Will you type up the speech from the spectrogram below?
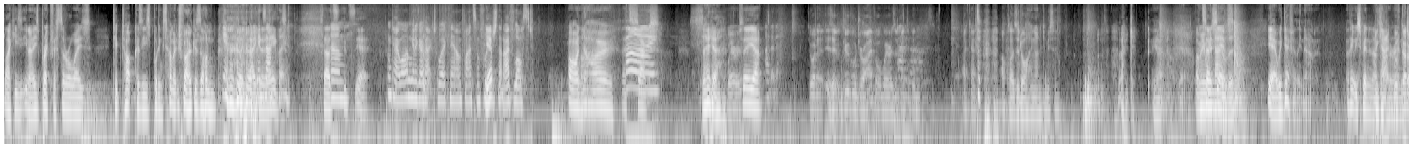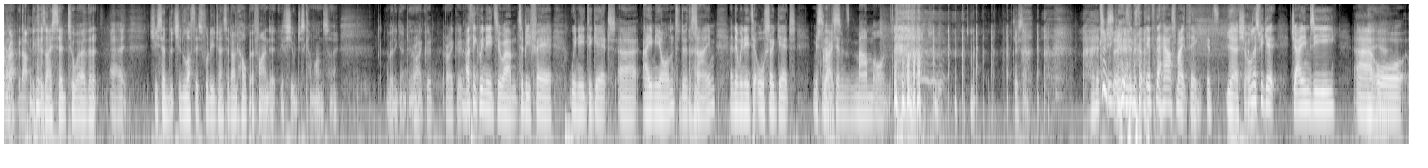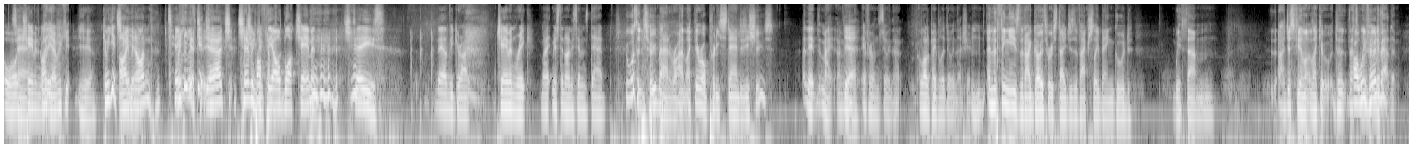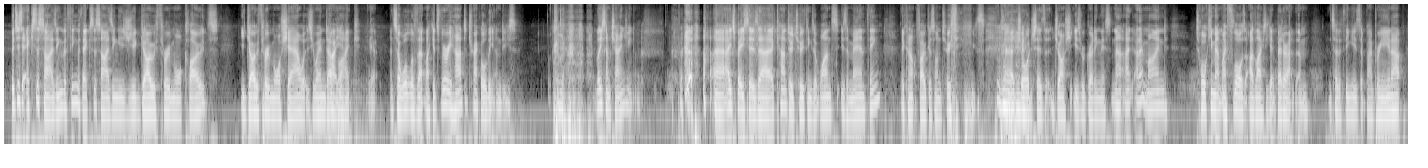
Like he's you know his breakfasts are always tip top because he's putting so much focus on yeah, doing bacon and exactly. eggs. So it's, Um, it's yeah. Okay, well, I'm going to go back to work now and find some footage that I've lost. Oh no, that Bye. sucks. See ya. Where is it? See ya. I don't know. Do you want to, is it Google Drive or where is it meant to be? Okay. I'll close the door. Hang on. Give me a second. Okay. Yeah, Yeah. I mean, So we nailed Sevs- it. yeah, we definitely nailed it. I think we spent enough Okay, time around we've got to other. wrap it up because I said to her that uh, she said that she'd lost this footage. I said I'd help her find it if she would just come on. So I better go do All that. right, good. All right, good. I think we need to, um, to be fair, we need to get uh, Amy on to do the Uh-huh. same, and then we need to also get Mr. Grace. 97's mum on. Too soon. Too Because soon. it's, it's the housemate thing. It's Yeah, sure. unless we get Jamesy uh, yeah. or or Sam. Chairman. Oh Rick. yeah, we could. yeah, yeah. Can we get Oh, Chairman yeah. on? We Chairman, could let's get, get yeah. Ch- chairman chip can off the old on. block Chairman. Jeez, that'd be great. Chairman Rick, mate, Mr. 97's dad. It wasn't too bad, right? Like they're all pretty standard issues. They're- mate, I mean, Yeah. everyone's doing that. A lot of people are doing that shit. Mhm. And the thing is that I go through stages of actually being good with um. I just feel like it, the, that's oh, one we've thing heard with- about them. But just exercising, the thing with exercising is you go through more clothes, you go through more showers, you end up Oh, yeah. like, Yeah. and so all of that, like, it's very hard to track all the undies. At least I'm changing them. uh, HB says, uh, can't do two things at once is a man thing. They cannot focus on two things. Uh, George says that Josh is regretting this. No, I, I don't mind talking about my flaws. I'd like to get better at them. And so the thing is that by bringing it up,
